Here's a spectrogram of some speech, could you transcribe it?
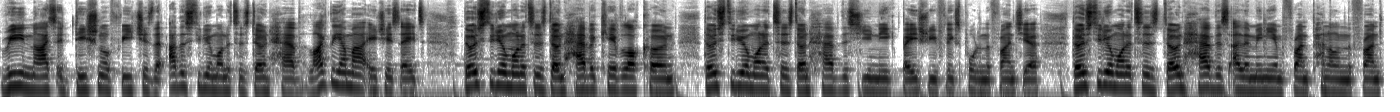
really nice additional features that other studio monitors don't have, like the Yamaha HS8. Those studio monitors don't have a Kevlar cone. Those studio monitors don't have this unique bass reflex port in the front here. Those studio monitors don't have this aluminium front panel in the front.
